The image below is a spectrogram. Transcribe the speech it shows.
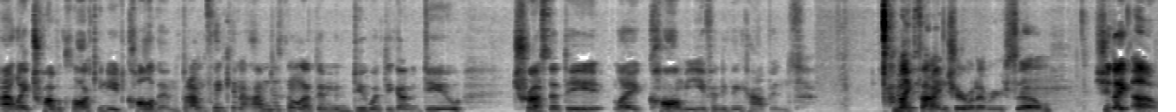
at like 12 o'clock, you need to call them. But I'm thinking, I'm just going to let them do what they got to do. Trust that they, like, call me if anything happens. I'm like, fine, sure, whatever. So she's like, oh.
